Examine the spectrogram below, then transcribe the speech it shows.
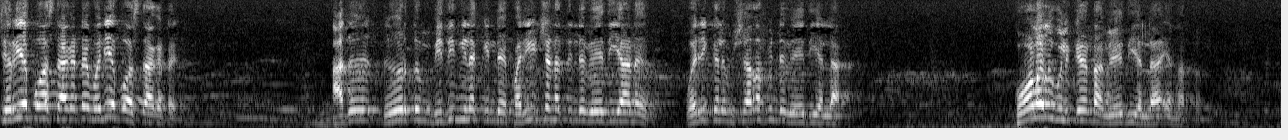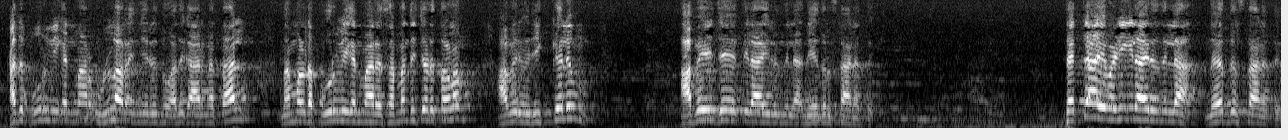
ചെറിയ പോസ്റ്റ് ആകട്ടെ വലിയ പോസ്റ്റ് ആകട്ടെ. അത് തീർത്തും വിധിവിലക്കിന്റെ പരീക്ഷണത്തിന്റെ വേദിയാണ് ഒരിക്കലും ഷറഫിന്റെ വേദിയല്ല. കോളർ കുലിക്കേണ്ട വേദിയല്ല എന്നർത്ഥം. അത് പൂർവികന്മാർ ഉള്ളറിഞ്ഞിരുന്നു. അത് കാരണത്താൽ നമ്മളുടെ പൂർവികന്മാരെ സംബന്ധിച്ചിടത്തോളം അവരൊരിക്കലും അപജയത്തിലായിരുന്നില്ല നേതൃസ്ഥാനത്ത്. തെറ്റായ വഴിയിലായിരുന്നില്ല നേതൃസ്ഥാനത്ത്.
